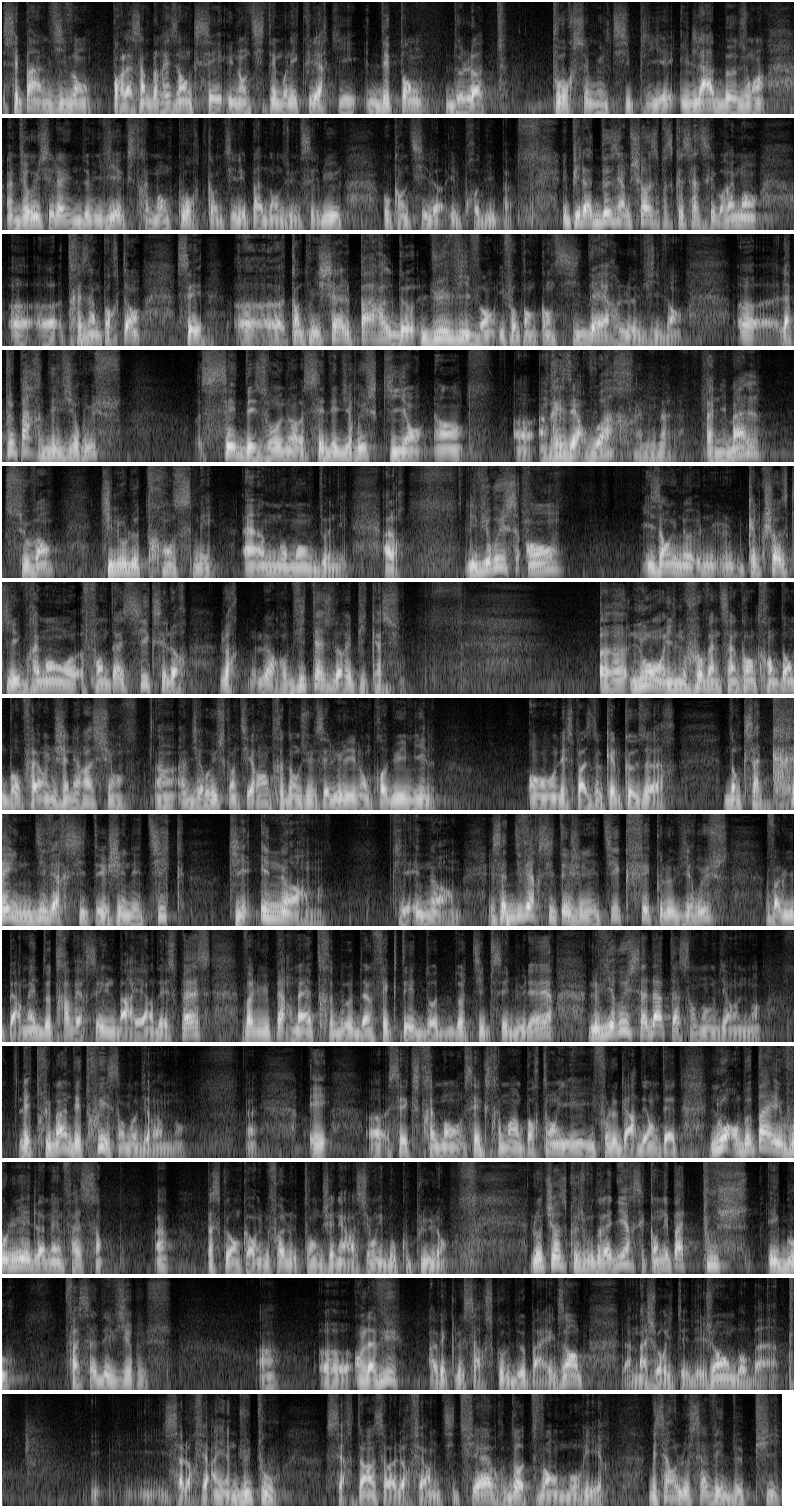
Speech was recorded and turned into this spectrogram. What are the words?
c'est pas un vivant, pour la simple raison que c'est une entité moléculaire qui dépend de l'hôte pour se multiplier. Il a besoin. Un virus, il a une demi-vie extrêmement courte quand il n'est pas dans une cellule ou quand il ne produit pas. Et puis la deuxième chose, parce que ça c'est vraiment euh, très important, c'est euh, quand Michel parle de, du vivant, il faut qu'on considère le vivant. Euh, la plupart des virus, c'est des zones, c'est des virus qui ont un, un réservoir animal. animal, souvent, qui nous le transmet à un moment donné. Alors, les virus ont, ils ont une, quelque chose qui est vraiment euh, fantastique, c'est leur, leur, vitesse de réplication. Euh, nous, il nous faut 25 ans, 30 ans pour faire une génération. Hein. Un virus, quand il rentre dans une cellule, il en produit 1000 en l'espace de quelques heures. Donc ça crée une diversité génétique qui est énorme, qui est énorme. Et cette diversité génétique fait que le virus va lui permettre de traverser une barrière d'espèces, va lui permettre d'infecter d'autres types cellulaires. Le virus s'adapte à son environnement. L'être humain détruit son environnement. Et euh, c'est extrêmement, extrêmement important, il, faut le garder en tête. Nous, on ne peut pas évoluer de la même façon, hein, parce qu'encore une fois, le temps de génération est beaucoup plus lent. L'autre chose que je voudrais dire, c'est qu'on n'est pas tous égaux face à des virus. Hein. Euh, on l'a vu avec le SARS-CoV-2, par exemple, la majorité des gens, bon ben, ça leur fait rien du tout. Certains, ça va leur faire une petite fièvre, d'autres vont mourir. Mais ça, on le savait depuis,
